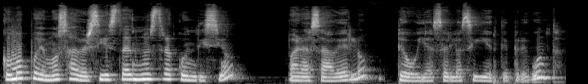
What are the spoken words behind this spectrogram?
¿Cómo podemos saber si esta es nuestra condición? Para saberlo, te voy a hacer la siguiente pregunta.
